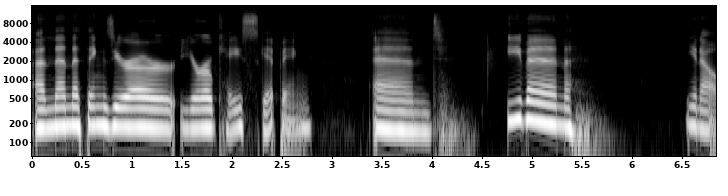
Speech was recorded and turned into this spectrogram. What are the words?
And then the things you're you're okay skipping, and even you know,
